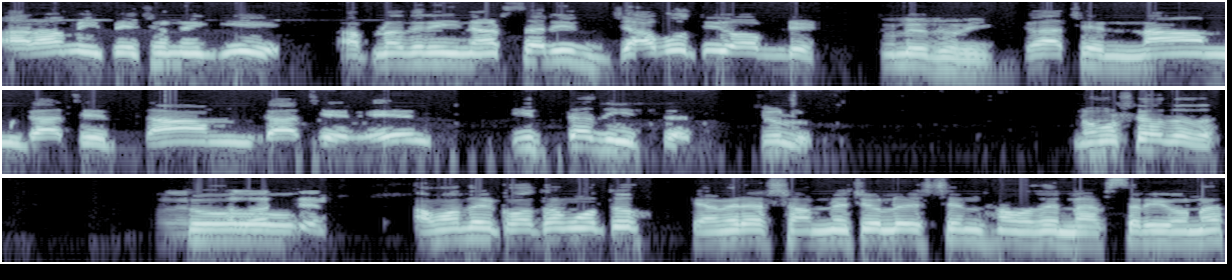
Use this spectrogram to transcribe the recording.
আর আমি পেছনে গিয়ে আপনাদের এই নার্সারির যাবতীয় আপডেট তুলে ধরি। গাছের নাম গাছের দাম গাছের হেলথ ইত্যাদি ইত্যাদি। চলুন। নমস্কার দাদা। তো আমাদের কথা মতো ক্যামেরার সামনে চলে এসেছেন আমাদের নার্সারি ওনার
